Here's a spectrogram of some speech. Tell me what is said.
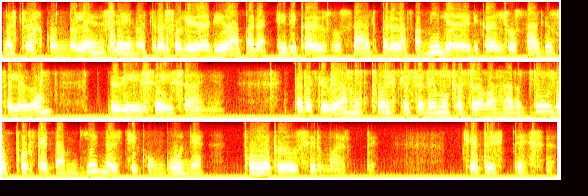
nuestras condolencias y nuestra solidaridad para Erika del Rosario, para la familia de Erika del Rosario Celedón, de 16 años. Para que veamos pues que tenemos que trabajar duro porque también el chikungunya puede producir muerte. Qué tristeza.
